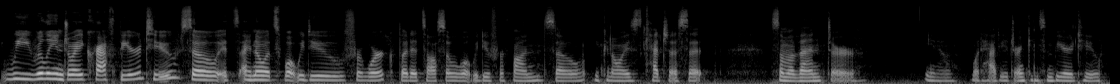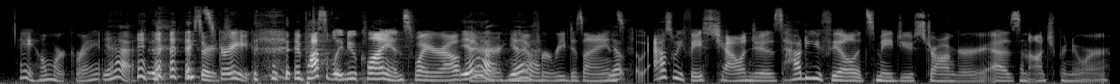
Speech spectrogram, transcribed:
we really enjoy craft beer too. So it's I know it's what we do for work, but it's also what we do for fun. So you can always catch us at some event or you know, what have you drinking some beer too. Hey, homework, right? Yeah. It's Research. great. and possibly new clients while you're out Yeah, there, you know, yeah. for redesigns. Yep. As we face challenges, how do you feel it's made you stronger as an entrepreneur?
